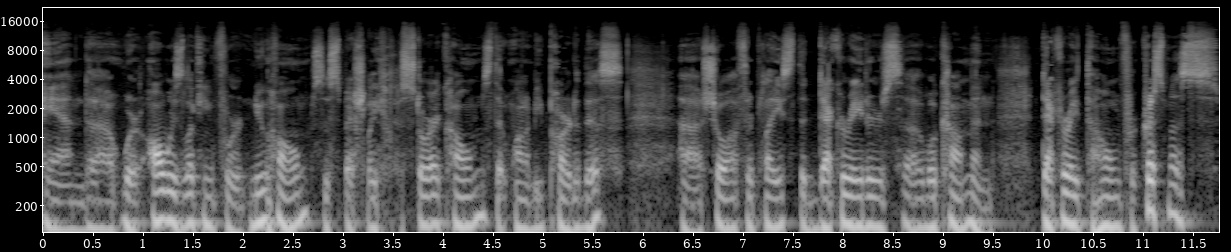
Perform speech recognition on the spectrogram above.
And uh, we're always looking for new homes, especially historic homes that want to be part of this, uh, show off their place. The decorators uh, will come and decorate the home for Christmas.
